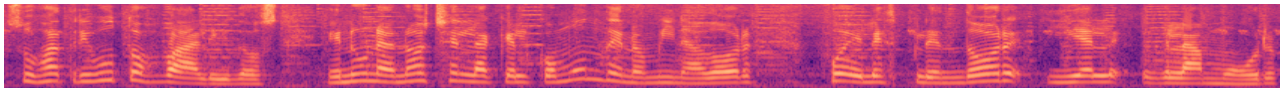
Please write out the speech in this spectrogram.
sus atributos válidos en una noche en la que el común denominador fue el esplendor y el glamour.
